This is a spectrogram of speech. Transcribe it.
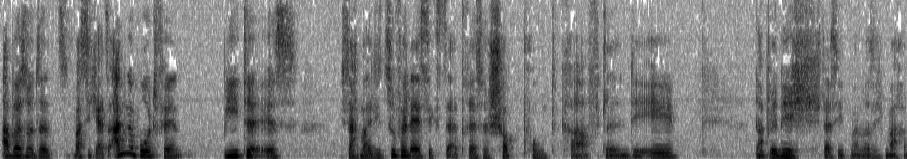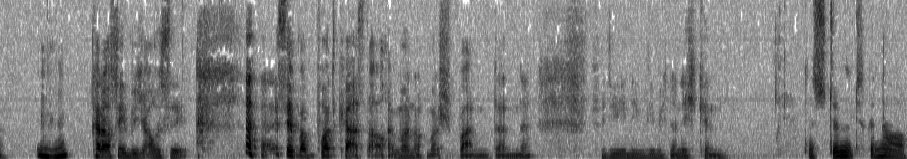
Aber so das, was ich als Angebot find, biete, ist, ich sag mal, die zuverlässigste Adresse shop.krafteln.de. Da bin ich, da sieht man, was ich mache. Kann auch sehen, wie ich aussehe. ist ja beim Podcast auch immer noch mal spannend dann, ne? Für diejenigen, die mich noch nicht kennen. Das stimmt, genau.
